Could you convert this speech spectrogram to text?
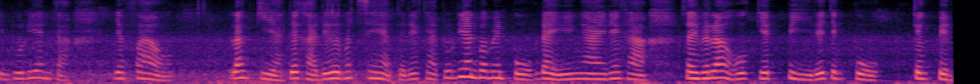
กินทุเรียนค่ะ อย่าเฝ้ารังเกียจเด้อค่ะเด้อมันแซ่บแต่เด้อค่ะ ทุเรียนบ่แม่นปลูกได้ง่ายๆเด้อค่ะ ใช้เวลา6 7ปีได้จังปลูกจังเป็น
